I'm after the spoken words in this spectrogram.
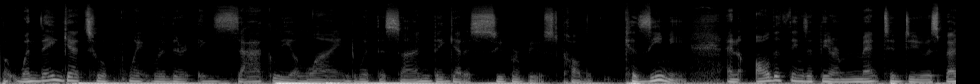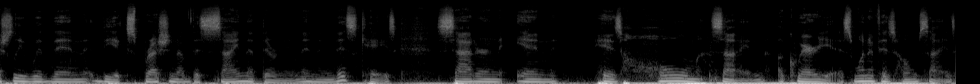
But when they get to a point where they're exactly aligned with the sun they get a super boost called cazimi. And all the things that they are meant to do especially within the expression of the sign that they're in and in this case saturn in his home sign aquarius one of his home signs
